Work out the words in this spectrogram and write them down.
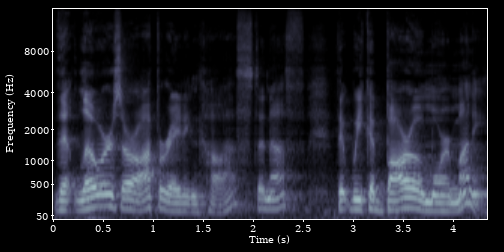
that lowers our operating cost enough that we could borrow more money.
